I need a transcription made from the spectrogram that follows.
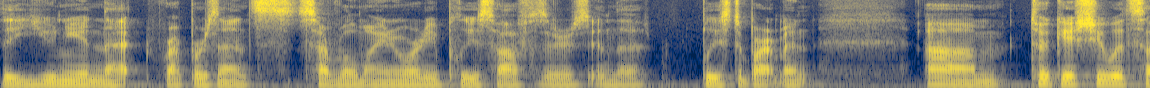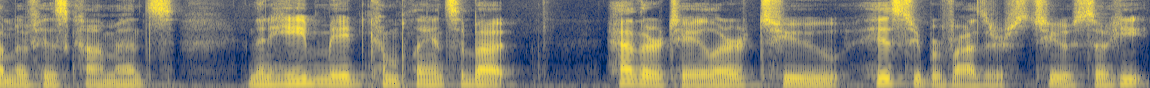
the union that represents several minority police officers in the police department. Um, took issue with some of his comments and then he made complaints about Heather Taylor to his supervisors too. So he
